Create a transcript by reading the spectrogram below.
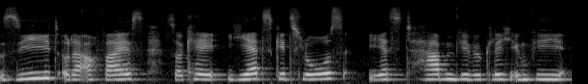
sieht oder auch weiß, so okay, jetzt geht's los, jetzt haben wir wirklich irgendwie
